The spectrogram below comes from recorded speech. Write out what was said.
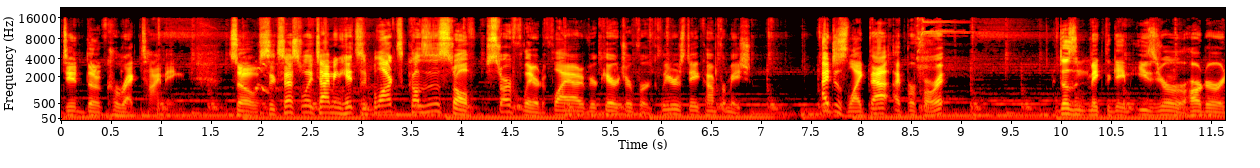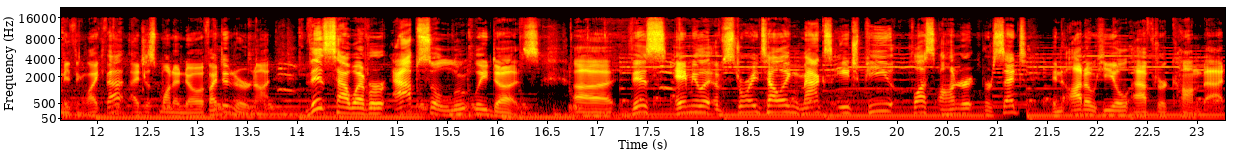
did the correct timing. So, successfully timing hits and blocks causes a star, star flare to fly out of your character for a clear as day confirmation. I just like that. I prefer it doesn't make the game easier or harder or anything like that. I just want to know if I did it or not. This, however, absolutely does. Uh, this Amulet of Storytelling, max HP plus 100% in auto heal after combat.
